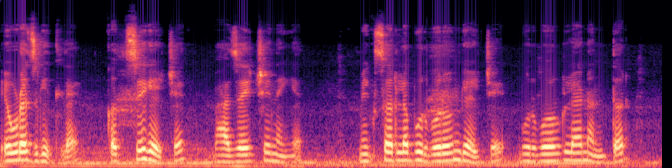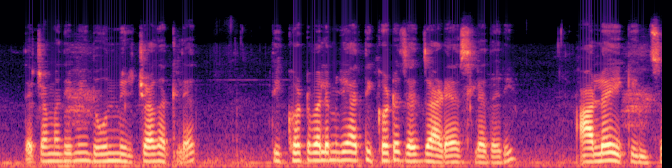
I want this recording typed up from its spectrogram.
एवढंच घेतलं आहे कच्चे घ्यायचे आहेत भाजायचे नाही आहेत. मिक्सरला भुरभरून घ्यायचे. भुरभरल्यानंतर त्याच्यामध्ये मी दोन मिरच्या घातल्या आहेत तिखटवाल्या म्हणजे ह्या तिखटच आहेत जाड्या असल्या तरी. आलं एक इंच.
